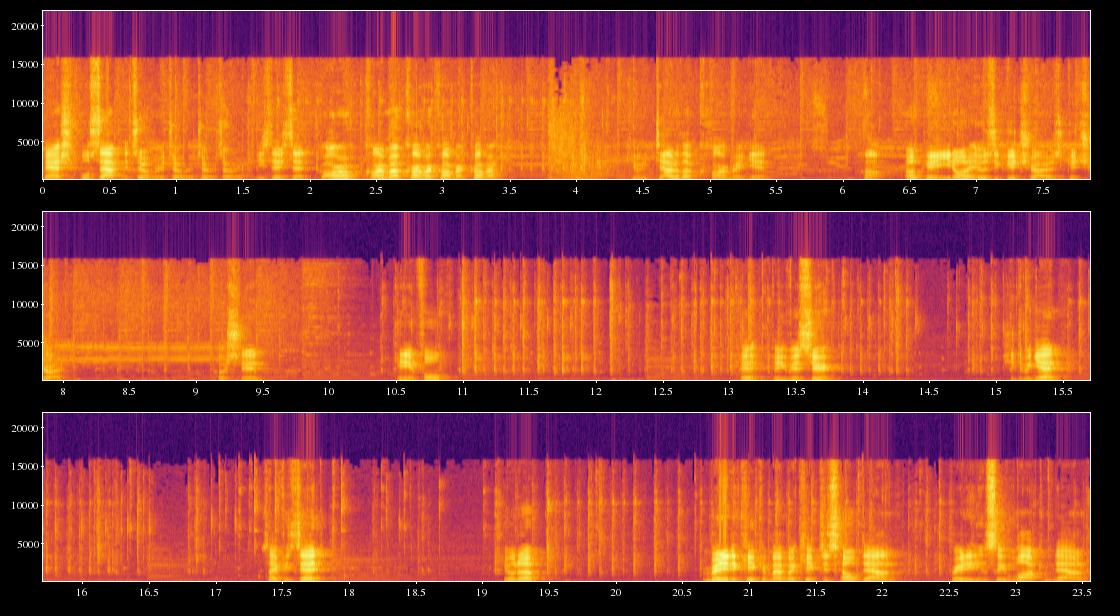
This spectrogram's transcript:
mash, full sap. It's over. It's over. It's over. It's over. He's dead. Karma, karma, karma, karma. Okay, we doubted about karma again. Huh. Okay, you know what? It was a good try. It was a good try. Push it in. Getting in full. Okay, big Viz here. Shoot him again. Cypher's dead. Healing up. I'm ready to kick him. I have my kick just held down. Ready to instantly lock him down.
